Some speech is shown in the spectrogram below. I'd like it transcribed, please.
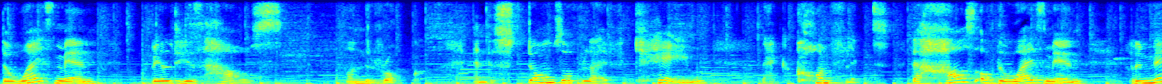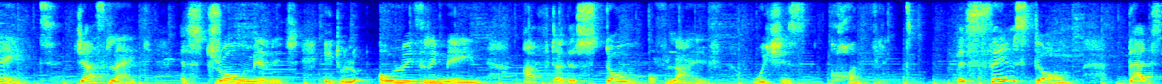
The wise man built his house on the rock, and the storms of life came like conflict. The house of the wise man remained just like a strong marriage. It will always remain after the storm of life, which is conflict. The same storm that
